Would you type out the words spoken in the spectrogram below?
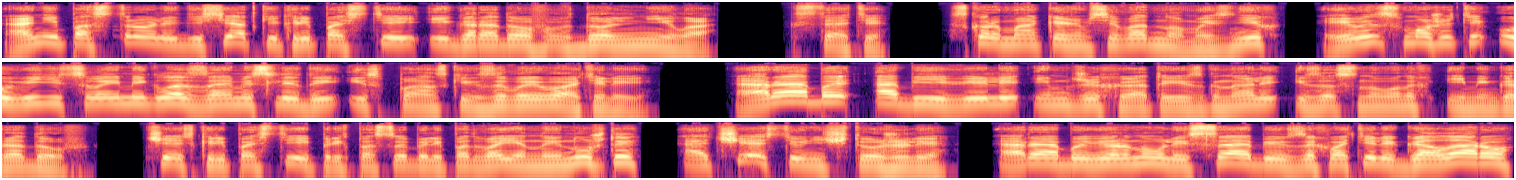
Они построили десятки крепостей и городов вдоль Нила. Кстати, скоро мы окажемся в одном из них, и вы сможете увидеть своими глазами следы испанских завоевателей. Арабы объявили им джихад и изгнали из основанных ими городов. Часть крепостей приспособили под военные нужды, а часть уничтожили. Арабы вернули Сабию, захватили Галару,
